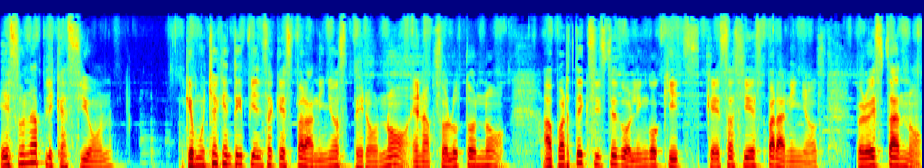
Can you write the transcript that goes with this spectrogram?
Es una aplicación que mucha gente piensa que es para niños, pero no, en absoluto no. Aparte existe Duolingo Kids, que es así es para niños, pero esta no.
